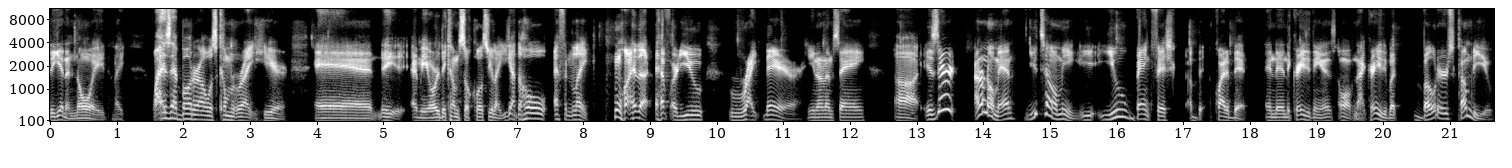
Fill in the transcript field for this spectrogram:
they get annoyed. Like, why is that boater always coming right here? and they i mean or they come so close you're like you got the whole effing lake. Why the f are you right there? You know what i'm saying? Uh is there i don't know man. You tell me. You, you bank fish a bit, quite a bit. And then the crazy thing is oh not crazy but boaters come to you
